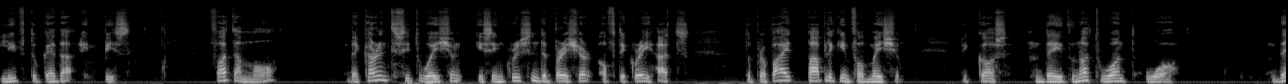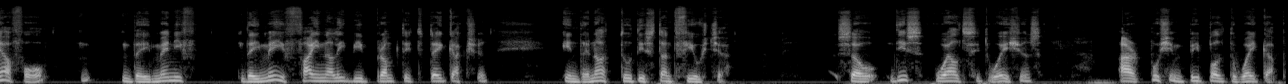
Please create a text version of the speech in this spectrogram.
live together in peace. Furthermore, the current situation is increasing the pressure of the grey hats to provide public information because they do not want war. Therefore, they may, they may finally be prompted to take action in the not too distant future. So these world situations are pushing people to wake up.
